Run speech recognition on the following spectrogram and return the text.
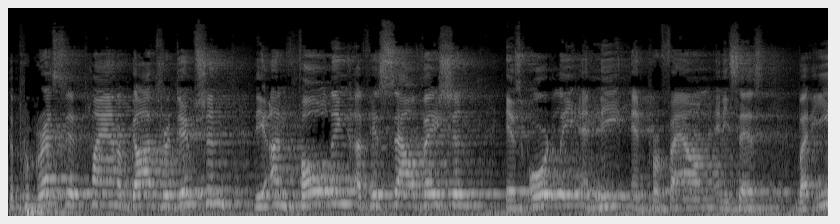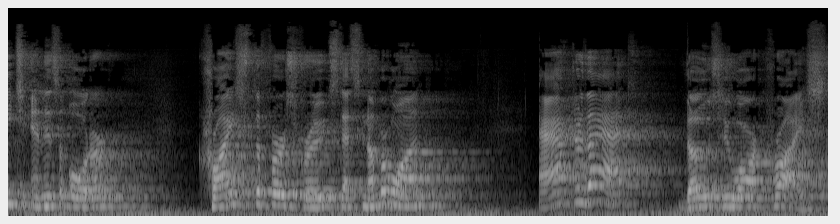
the progressive plan of God's redemption, the unfolding of his salvation, is orderly and neat and profound. And he says, but each in his order. Christ the first fruits, that's number one. After that, those who are Christ,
